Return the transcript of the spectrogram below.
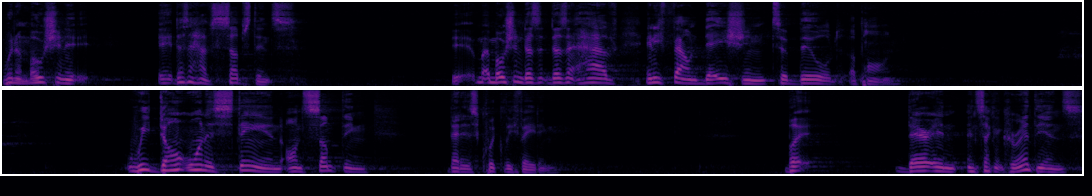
When emotion, it, it doesn't have substance. Emotion doesn't, doesn't have any foundation to build upon we don't want to stand on something that is quickly fading. But there in, in 2 Corinthians,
